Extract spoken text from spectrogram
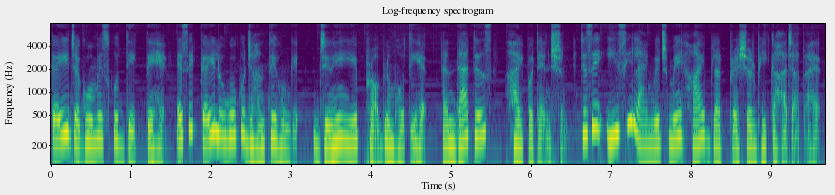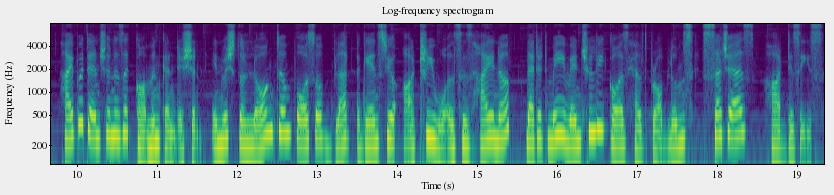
कई जगहों में इसको देखते हैं। ऐसे कई लोगों को जानते होंगे, जिन्हें ये प्रॉब्लम होती है एंड दैट इज़ हाइपरटेंशन जिसे इजी लैंग्वेज में हाई ब्लड प्रेशर भी कहा जाता है। Hypertension is a common condition in which the long term force of blood against your artery walls is high enough that it may eventually cause health problems such as heart disease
